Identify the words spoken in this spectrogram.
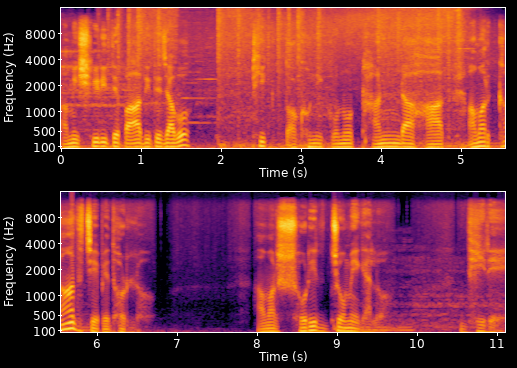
আমি সিঁড়িতে পা দিতে যাব, ঠিক তখনই কোনো ঠান্ডা হাত আমার কাঁধ চেপে ধরল। আমার শরীর জমে গেল। ধীরে,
